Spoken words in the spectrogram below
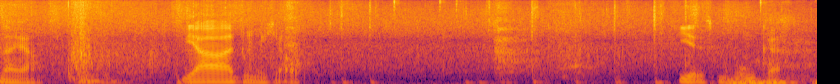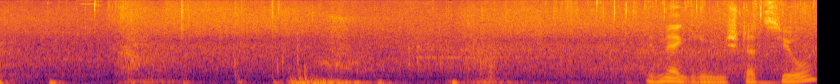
Naja. Ja, du mich auch. Hier ist ein Bunker. Immergrünstation.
